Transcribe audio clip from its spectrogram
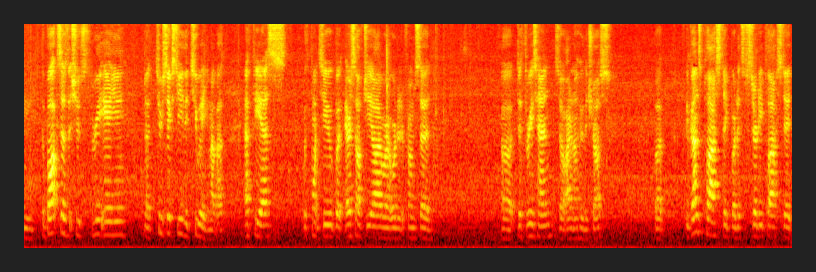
And the box says it shoots 380, no, 260 the 280, my bad, FPS with .2, but Airsoft GI, where I ordered it from, said uh, to 310, so I don't know who to trust. But the gun's plastic, but it's a sturdy plastic.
